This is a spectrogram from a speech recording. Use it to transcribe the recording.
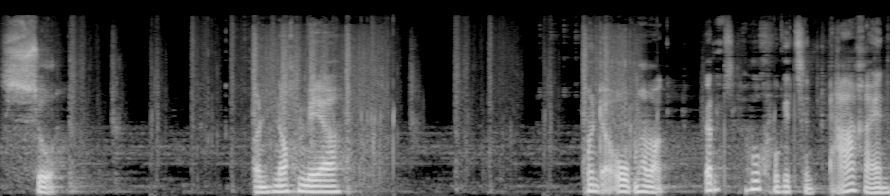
So. Und noch mehr. Und da oben haben wir ganz hoch. Wo geht's denn da rein?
